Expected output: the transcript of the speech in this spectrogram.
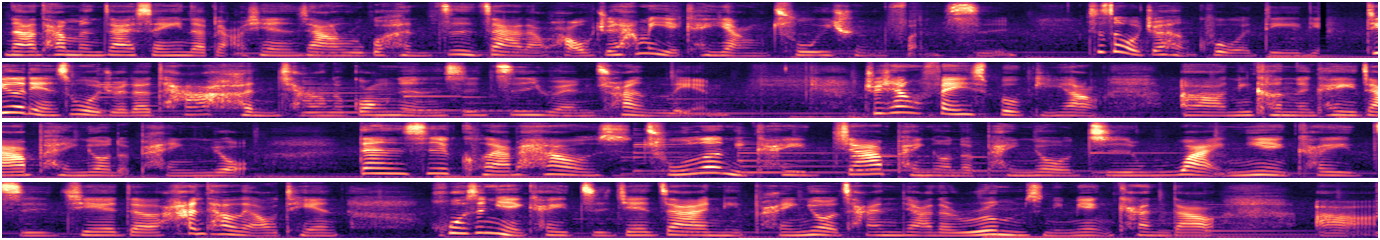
那他们在声音的表现上，如果很自在的话，我觉得他们也可以养出一群粉丝。这是我觉得很酷的第一点。第二点是，我觉得它很强的功能是资源串联，就像 Facebook 一样啊、你可能可以加朋友的朋友。但是 Clubhouse 除了你可以加朋友的朋友之外，你也可以直接的和他聊天，或是你也可以直接在你朋友参加的 rooms 里面看到啊、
